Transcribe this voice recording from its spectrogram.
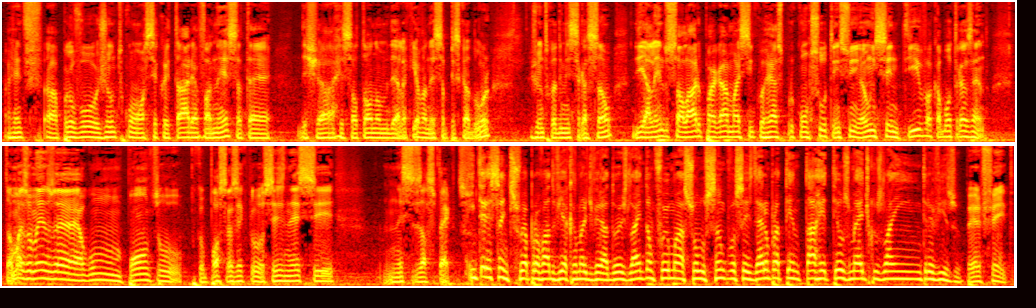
A gente aprovou junto com a secretária Vanessa, até deixar ressaltar o nome dela aqui, a Vanessa Pescador, junto com a administração, de além do salário pagar mais cinco reais por consulta. Isso é um incentivo, acabou trazendo. Então, mais ou menos é algum ponto que eu posso trazer aqui para vocês nesse nesses aspectos. Interessante, isso foi aprovado via Câmara de Vereadores lá, então foi uma solução que vocês deram para tentar reter os médicos lá em Treviso. Perfeito.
